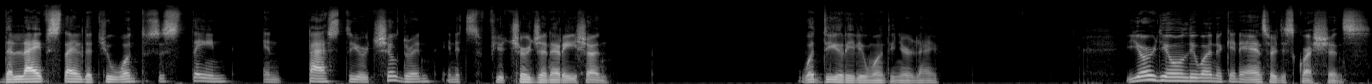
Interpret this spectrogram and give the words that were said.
The lifestyle that you want to sustain and pass to your children in its future generation? What do you really want in your life? You're the only one who can answer these questions.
